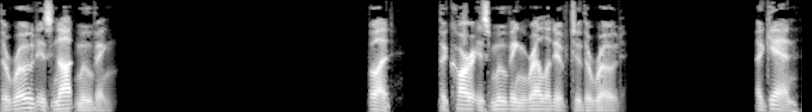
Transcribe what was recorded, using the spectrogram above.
The road is not moving. But, the car is moving relative to the road. Again,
